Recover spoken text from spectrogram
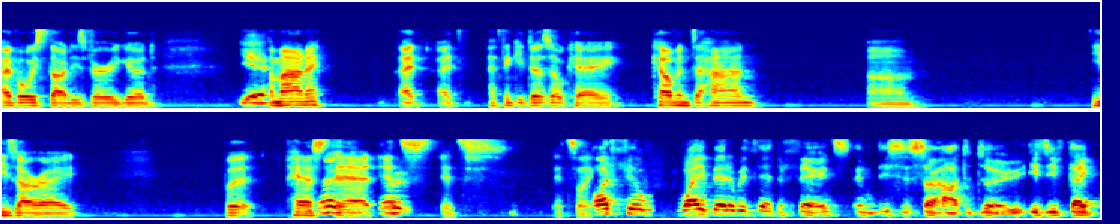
I've always thought he's very good. Yeah. Hamonic, I, I I think he does okay. Calvin DeHaan, um, he's all right. But past you know, that, you know, it's it's it's like I'd feel way better with their defense, and this is so hard to do, is if they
